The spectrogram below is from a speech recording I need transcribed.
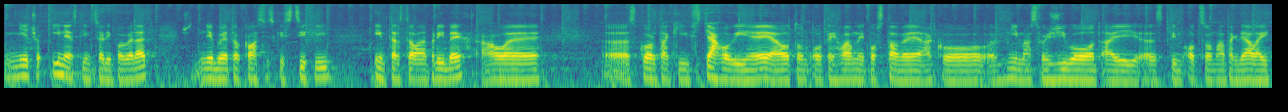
niečo iné s tým chceli povedať, že nebude to klasický sci-fi, interstellár príbeh, ale e, skôr taký vzťahový, hej, a o, tom, o tej hlavnej postave, ako vníma svoj život aj e, s tým otcom a tak ďalej. E,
